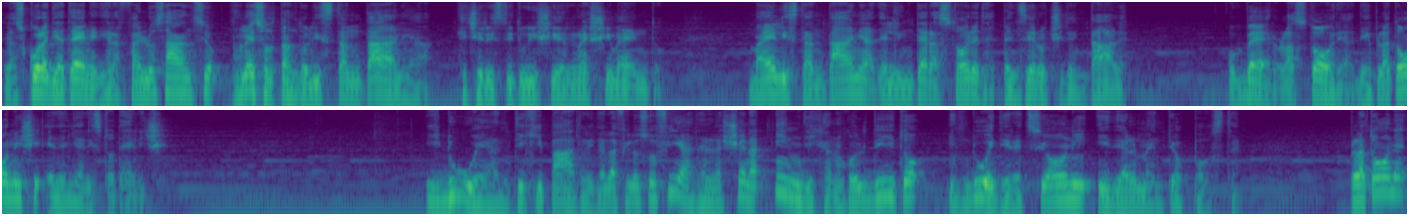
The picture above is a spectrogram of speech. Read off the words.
La scuola di Atene di Raffaello Sanzio non è soltanto l'istantanea che ci restituisce il Rinascimento, ma è l'istantanea dell'intera storia del pensiero occidentale ovvero la storia dei platonici e degli aristotelici. I due antichi padri della filosofia nella scena indicano col dito in due direzioni idealmente opposte. Platone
